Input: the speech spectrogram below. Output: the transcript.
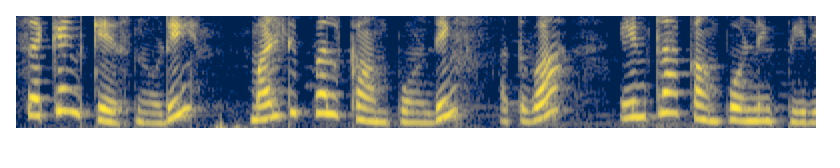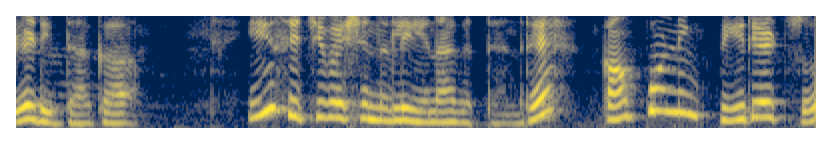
second case ನೋಡಿ ಮಲ್ಟಿಪಲ್ ಕಾಂಪೌಂಡಿಂಗ್ ಅಥವಾ ಇಂಟ್ರಾ ಕಾಂಪೌಂಡಿಂಗ್ ಪೀರಿಯಡ್ ಇದ್ದಾಗ ಈ ಸಿಚುವೇಷನಲ್ಲಿ ಏನಾಗುತ್ತೆ ಅಂದರೆ ಕಾಂಪೌಂಡಿಂಗ್ ಪೀರಿಯಡ್ಸು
